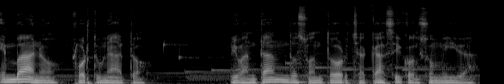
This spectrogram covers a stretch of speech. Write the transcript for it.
En vano, Fortunato, levantando su antorcha casi consumida,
